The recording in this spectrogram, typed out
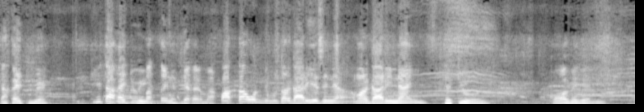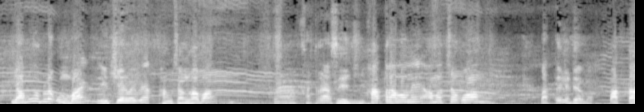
তাকাই তুৱে কি তাকাইটোৱে পাত্তাই নিদিয়াকে মাক। পাতা ক'ত দিব তাৰ গাড়ী আছে নে? আমাৰ গাড়ী নাই। সেইটো হয় ক বেগালি যাব বোলে কোনোবাই লেকচাৰ মাৰিব ফাংচন খাবা। খাতৰা আছে আজি। সাতটা মানে আমাৰ চা কম। পাত্তাই নিদিয়া মাক পাত্তা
